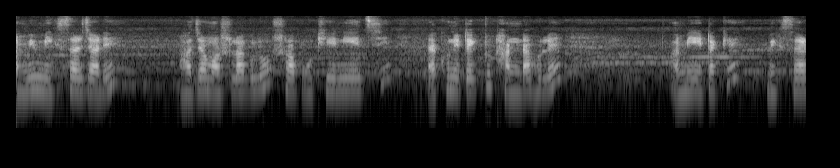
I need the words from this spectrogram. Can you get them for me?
আমি মিক্সার জারে ভাজা মশলাগুলো সব উঠিয়ে নিয়েছি। এখন এটা একটু ঠান্ডা হলে আমি এটাকে মিক্সার,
